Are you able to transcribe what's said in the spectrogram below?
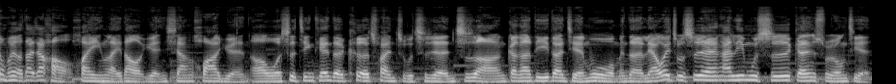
众朋友，大家好，欢迎来到原乡花园啊！我是今天的客串主持人之昂。刚刚第一段节目，我们的两位主持人安利牧师跟淑荣姐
